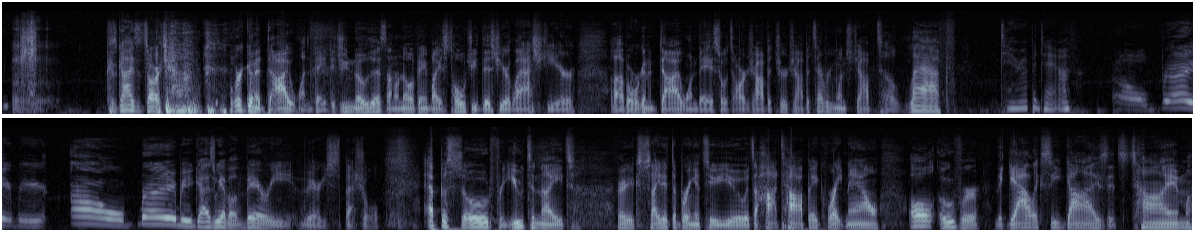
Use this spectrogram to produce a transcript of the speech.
Because, guys, it's our job. we're going to die one day. Did you know this? I don't know if anybody's told you this year, last year, uh, but we're going to die one day. So it's our job. It's your job. It's everyone's job to laugh. Tear up a taff. Oh, baby. Oh, baby. Guys, we have a very, very special episode for you tonight. Very excited to bring it to you. It's a hot topic right now all over the galaxy, guys. It's time.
